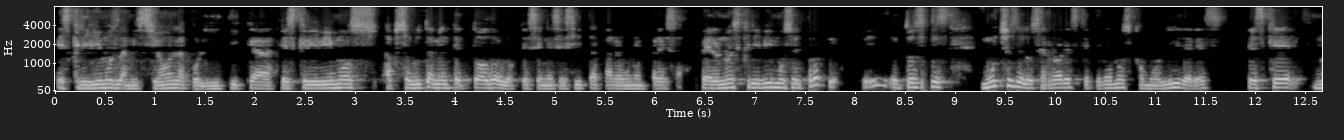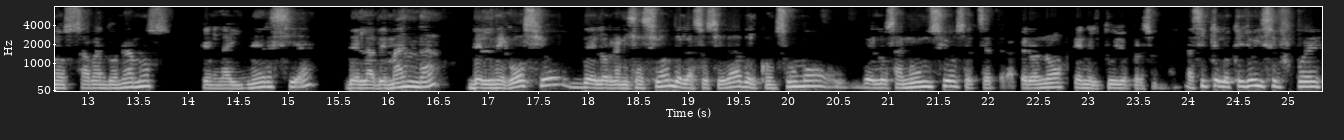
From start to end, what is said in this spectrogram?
escribimos la misión, la política, escribimos absolutamente todo lo que se necesita para una empresa, pero no escribimos el propio. Entonces, muchos de los errores que tenemos como líderes es que nos abandonamos en la inercia de la demanda del negocio, de la organización, de la sociedad, del consumo, de los anuncios, etcétera, pero no en el tuyo personal. Así que lo que yo hice fue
